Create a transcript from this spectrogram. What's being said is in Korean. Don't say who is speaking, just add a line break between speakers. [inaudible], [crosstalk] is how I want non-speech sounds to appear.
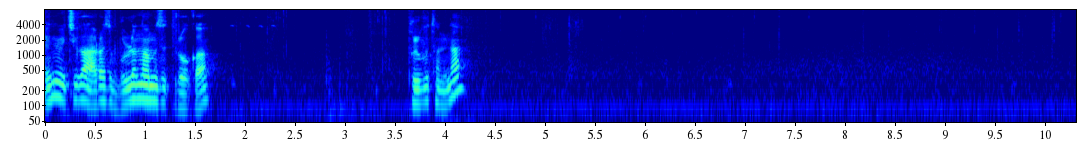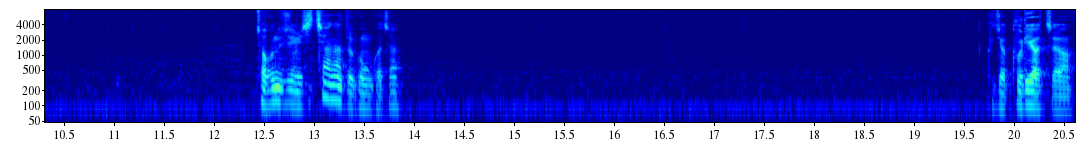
얘는 왜 지가 알아서 물러나면서 들어가? 불 붙었나? 저분도 지금 시체 하나 들고 온 거죠? 그죠, 불이었죠.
